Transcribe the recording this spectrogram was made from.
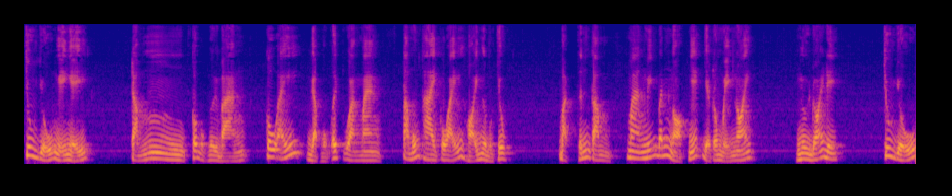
Chu Vũ nghĩ nghĩ, trẫm có một người bạn cô ấy gặp một ít hoang mang, ta muốn thay cô ấy hỏi ngươi một chút. Bạch Thính Tâm mang miếng bánh ngọt nhét vào trong miệng nói, ngươi nói đi. Chu Vũ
